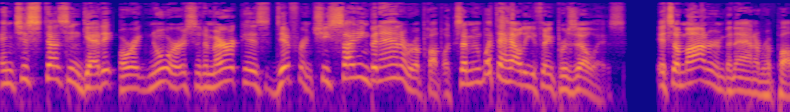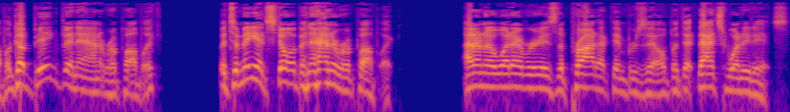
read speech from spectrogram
and just doesn't get it or ignores that America is different. She's citing banana republics. I mean, what the hell do you think Brazil is? It's a modern banana republic, a big banana republic. But to me, it's still a banana republic. I don't know whatever it is, the product in Brazil, but that, that's what it is.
